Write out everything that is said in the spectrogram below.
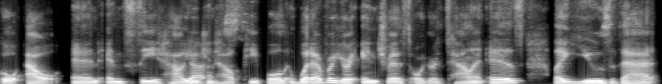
go out and and see how yes. you can help people and whatever your interest or your talent is like use that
